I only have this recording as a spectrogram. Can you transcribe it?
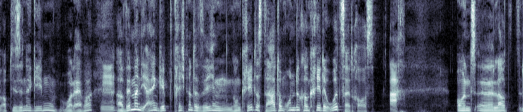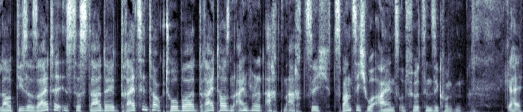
ob die Sinn ergeben, whatever. Mhm. Aber wenn man die eingibt, kriegt man tatsächlich ein konkretes Datum und eine konkrete Uhrzeit raus. Ach, Und äh, laut, laut dieser Seite ist das Stardate 13. Oktober 3188, 20 Uhr 1 und 14 Sekunden. geil.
